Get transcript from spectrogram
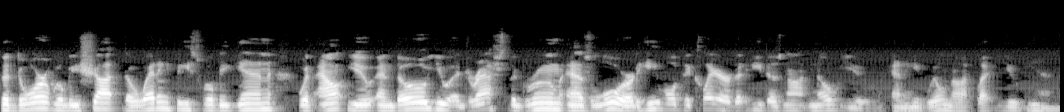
The door will be shut, the wedding feast will begin without you, and though you address the groom as Lord, he will declare that he does not know you, and he will not let you in.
